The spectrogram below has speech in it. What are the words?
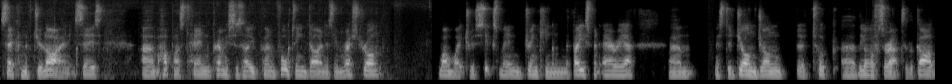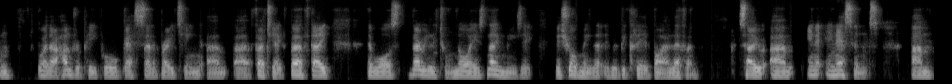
2nd of July, and it says um, half past 10, premises open, 14 diners in restaurant, one waitress, six men drinking in the basement area. Um, Mr. John John uh, took uh, the officer out to the garden where there are 100 people, guests celebrating um, uh, 38th birthday. There was very little noise, no music. Assured me that it would be cleared by 11. So um, in, in essence, um,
